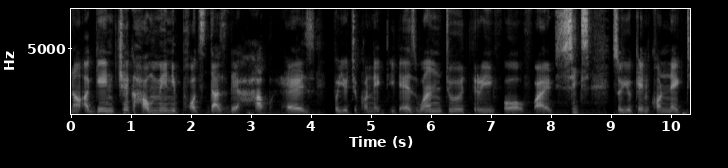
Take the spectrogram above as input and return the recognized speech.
Now again check how many ports does the hub has for you to connect. It has one two three four five six. So you can connect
